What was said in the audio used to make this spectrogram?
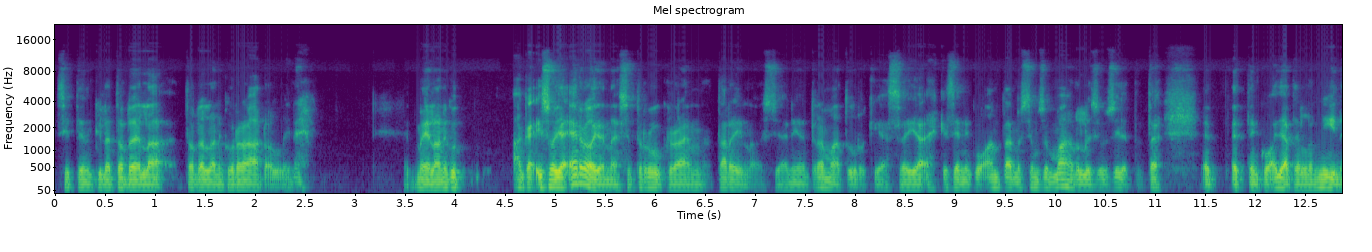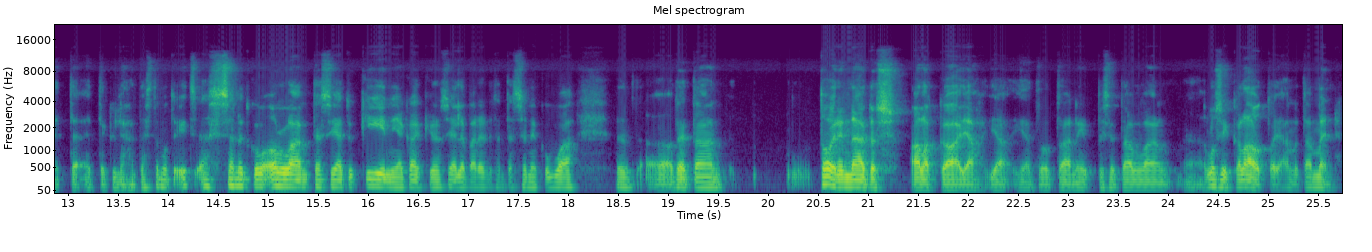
sitten kyllä todella, todella niin kuin raadollinen. Et meillä on niin kuin aika isoja eroja näissä true crime-tarinoissa ja niiden dramaturgiassa, ja ehkä se niin kuin antaa myös semmoisen mahdollisuuden siitä, että, että, että, että niin kuin ajatella niin, että, että kyllähän tästä, mutta itse asiassa nyt kun ollaan tässä jääty kiinni ja kaikki on selvä, niin tässä niin kuin vaan otetaan toinen näytös alkaa ja, ja, ja tota, niin pistetään vain lusikka lautta ja annetaan mennä.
